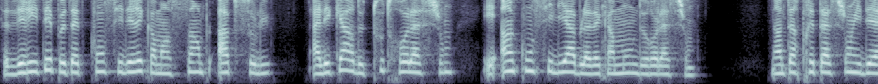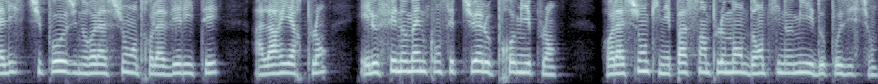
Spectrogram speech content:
cette vérité peut être considérée comme un simple absolu, à l'écart de toute relation et inconciliable avec un monde de relations. L'interprétation idéaliste suppose une relation entre la vérité, à l'arrière-plan, et le phénomène conceptuel au premier plan, relation qui n'est pas simplement d'antinomie et d'opposition.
